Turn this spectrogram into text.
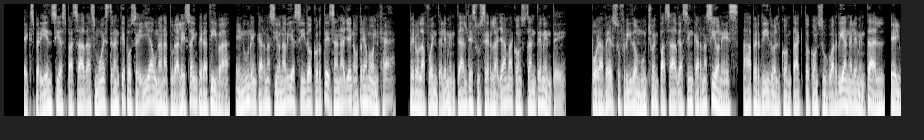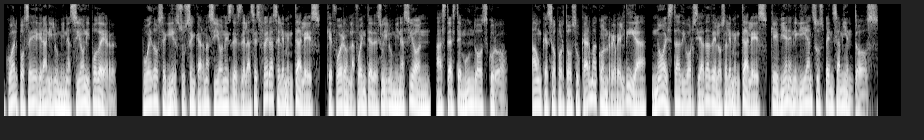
Experiencias pasadas muestran que poseía una naturaleza imperativa, en una encarnación había sido cortesana y en otra monja. Pero la fuente elemental de su ser la llama constantemente por haber sufrido mucho en pasadas encarnaciones, ha perdido el contacto con su guardián elemental, el cual posee gran iluminación y poder. Puedo seguir sus encarnaciones desde las esferas elementales, que fueron la fuente de su iluminación, hasta este mundo oscuro. Aunque soportó su karma con rebeldía, no está divorciada de los elementales, que vienen y guían sus pensamientos.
